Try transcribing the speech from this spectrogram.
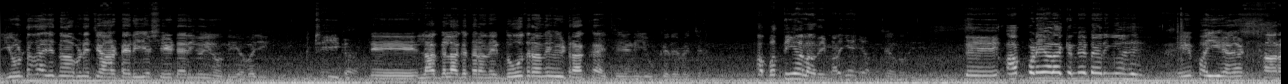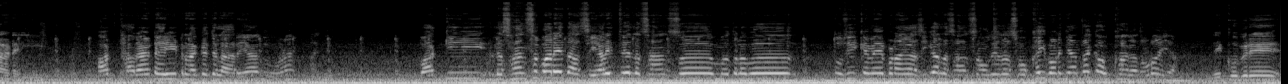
ਯੂਨਿਟ ਦਾ ਜਿੱਦਾਂ ਆਪਣੇ ਚਾਰ ਟਾਇਰੀ ਜਾਂ 6 ਟਾਇਰੀ ਹੋਈ ਆਉਂਦੀ ਆ ਭਾਜੀ। ਠੀਕ ਆ। ਤੇ ਅਲੱਗ-ਅਲੱਗ ਤਰ੍ਹਾਂ ਦੇ ਦੋ ਤਰ੍ਹਾਂ ਦੇ ਵੀ ਟਰੱਕ ਆ ਇੱਥੇ ਜਾਨੀ ਯੂਕੇ ਦੇ ਵਿੱਚ। ਆ ਬੱਤੀਆਂ ਲਾ ਦੇ ਮਾੜੀਆਂ ਜਾਂ ਚਲੋ ਜੀ। ਤੇ ਆਪਣੇ ਵਾਲਾ ਕਿੰਨੇ ਟਾਇਰੀਆਂ ਇਹ? ਇਹ ਭਾਈ ਹੈਗਾ 18 ਟਾਇਰੀ ਆ 18 ਟਾਇਰੀ ਟਰੱਕ ਚਲਾ ਰਿਹਾ ਤੂੰ ਹਨਾ? ਬਾਕੀ ਲਾਇਸੈਂਸ ਬਾਰੇ ਦੱਸ ਯਾਰ ਇੱਥੇ ਲਾਇਸੈਂਸ ਮਤਲਬ ਤੁਸੀਂ ਕਿਵੇਂ ਬਣਾਇਆ ਸੀਗਾ? ਲਾਇਸੈਂਸ ਆਉਂਦੇ ਦਾ ਸੌਖਾ ਹੀ ਬਣ ਜਾਂਦਾ ਕਿ ਔਖਾ ਗਾ ਥੋੜਾ ਜਿਹਾ? ਦੇਖੋ ਵੀਰੇ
